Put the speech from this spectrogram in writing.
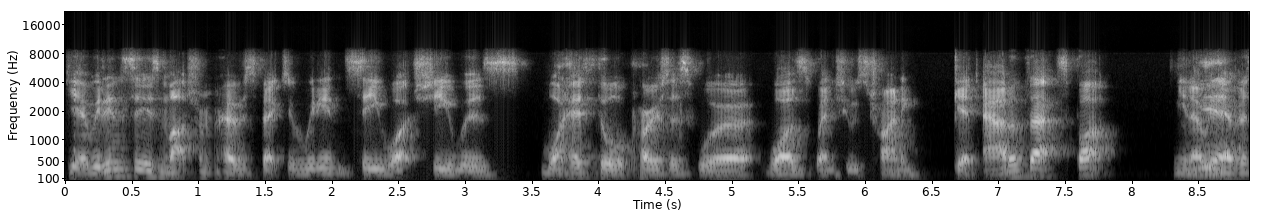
yeah, we didn't see as much from her perspective. We didn't see what she was, what her thought process were was when she was trying to get out of that spot. You know, we never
